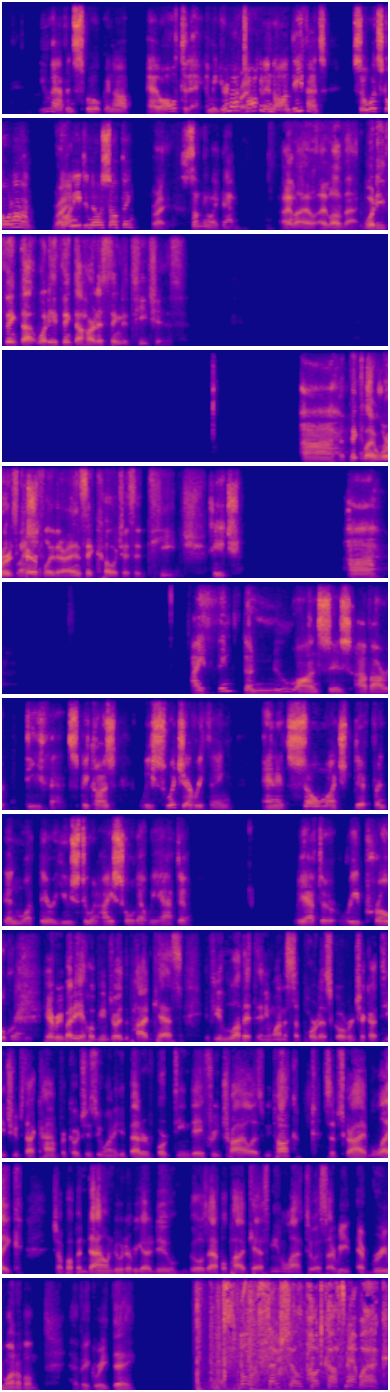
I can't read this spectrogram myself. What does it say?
you haven't spoken up at all today. I mean, you're not right. talking in on defense. So what's going on? Right. Do I need to know something? Right. Something like that. I, I, I love that. What do you think that What do you think the hardest thing to teach is? Uh, I picked my words question. carefully there. I didn't say coach. I said teach. Teach. Uh, I think the nuances of our defense because we switch everything and it's so much different than what they're used to in high school that we have to we have to reprogram. Hey everybody, I hope you enjoyed the podcast. If you love it and you want to support us, go over and check out teachhoops.com for coaches who want to get better. 14-day free trial as we talk. Subscribe, like, jump up and down, do whatever you got to do. Those Apple podcasts mean a lot to us. I read every one of them. Have a great day. Sports Social Podcast Network.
